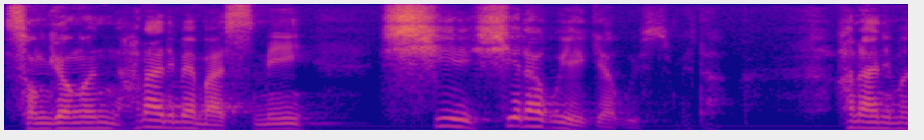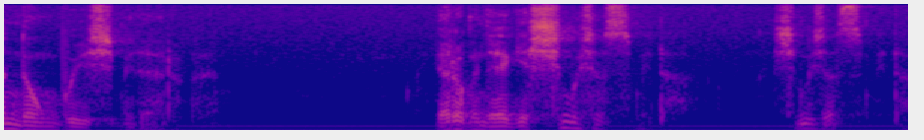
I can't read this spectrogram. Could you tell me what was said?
성경은 하나님의 말씀이 씨, 씨라고 얘기하고 있습니다. 하나님은 농부이십니다, 여러분. 여러분에게 심으셨습니다. 심으셨습니다.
